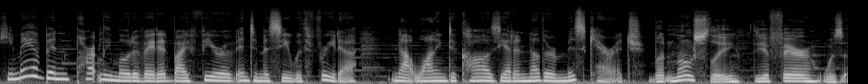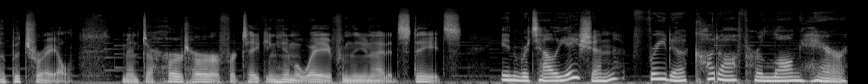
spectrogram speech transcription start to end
He may have been partly motivated by fear of intimacy with Frida, not wanting to cause yet another miscarriage. But mostly, the affair was a betrayal, meant to hurt her for taking him away from the United States. In retaliation, Frida cut off her long hair,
